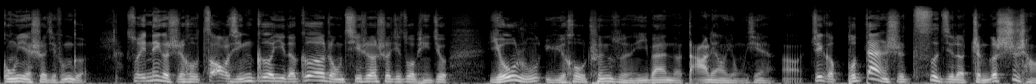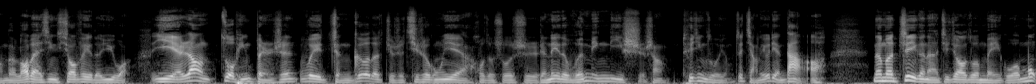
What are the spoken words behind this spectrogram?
工业设计风格。所以那个时候，造型各异的各种汽车设计作品就犹如雨后春笋一般的大量涌现啊！这个不但是刺激了整个市场的老百姓消费的欲望，也让作品本身为整个的就是汽车工业啊，或者说是人类的文明历史上推进作用。这讲的有点大啊。那么这个呢，就叫做美国梦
